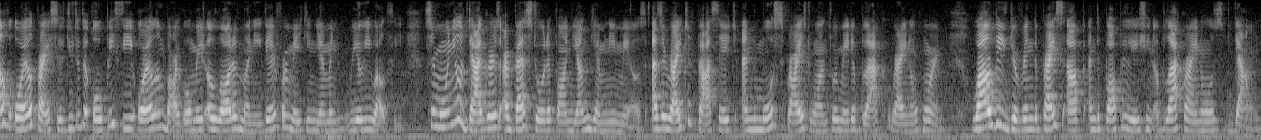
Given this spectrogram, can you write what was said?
of oil prices due to the OPEC oil embargo made a lot of money, therefore making Yemen really wealthy. Ceremonial daggers are bestowed upon young Yemeni males as a rite of passage and the most prized ones were made of black rhino horn, wildly driven the price up and the population of black rhinos down.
